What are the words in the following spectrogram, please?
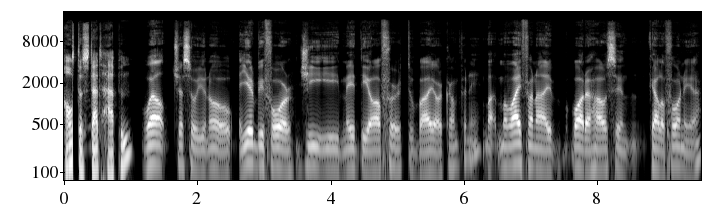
How does that happen? Well, just so you know, a year before GE made the offer to buy our company, my, my, wife and I bought a house in California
